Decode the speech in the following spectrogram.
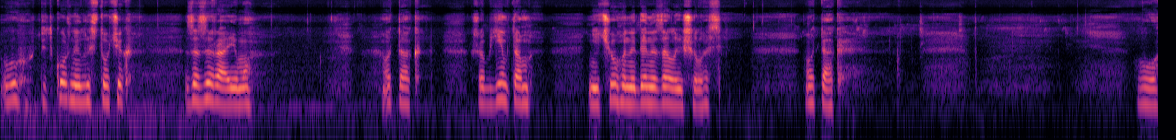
у, під кожний листочок зазираємо. Отак, щоб їм там нічого ніде не залишилось. Отак. О.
